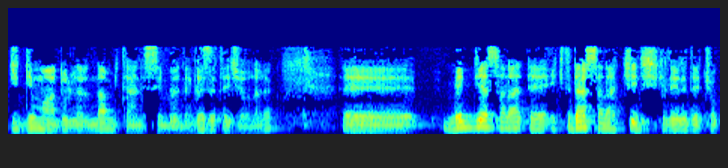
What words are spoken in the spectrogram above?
ciddi mağdurlarından bir tanesiyim ben de gazeteci olarak. E, medya sanat, e, iktidar sanatçı ilişkileri de çok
